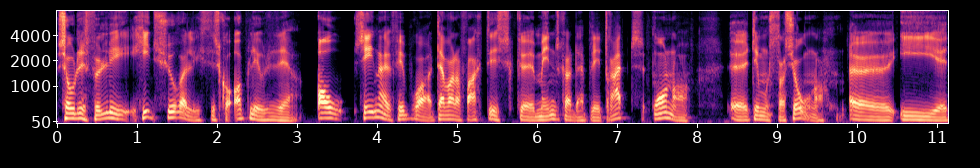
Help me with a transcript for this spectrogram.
så var det selvfølgelig helt surrealistisk at opleve det der. Og senere i februar, der var der faktisk øh, mennesker, der blev dræbt under øh, demonstrationer øh, i øh,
